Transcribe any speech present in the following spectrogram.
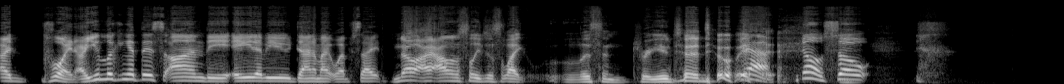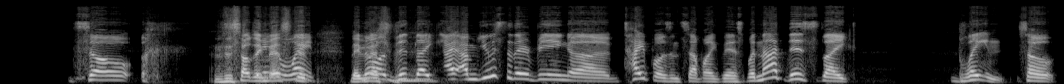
Uh, Floyd are you looking at this on the AEW Dynamite website? No I honestly just like listen for you to do it. Yeah. No so so so they missed it. They no, missed. The, like I, am used to there being uh, typos and stuff like this, but not this like blatant. So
